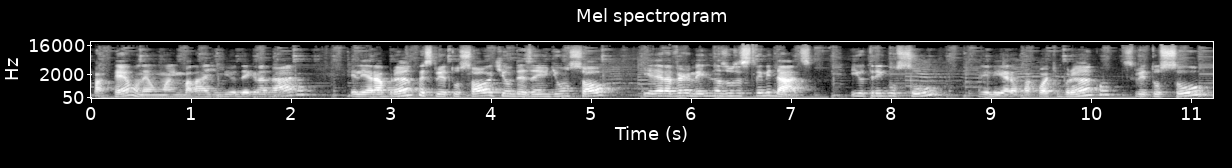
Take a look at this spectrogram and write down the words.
papel, né? Uma embalagem biodegradável. Ele era branco, escrito sol, tinha um desenho de um sol e ele era vermelho nas duas extremidades. E o trigo sul, ele era um pacote branco, escrito sul,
